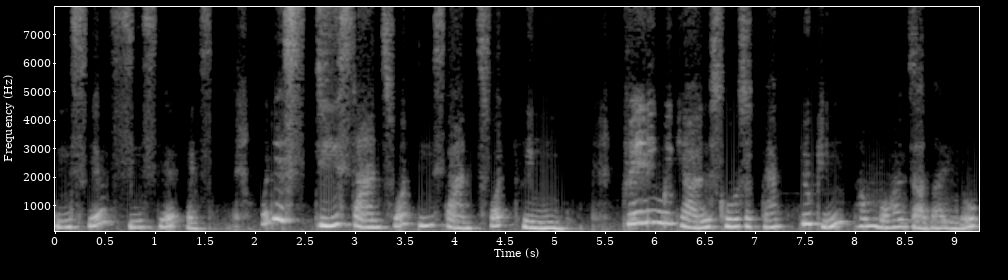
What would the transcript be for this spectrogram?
T square C square S what is T stand for T stand for training training में क्या रिस्क हो सकता है? क्योंकि हम बहुत ज़्यादा you know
